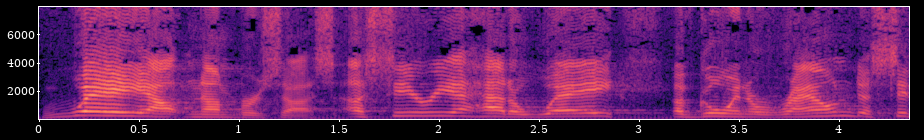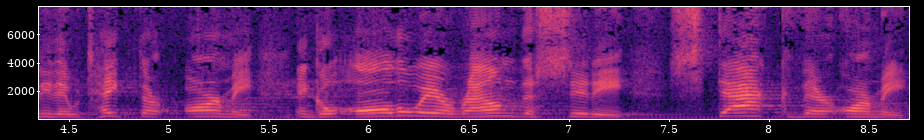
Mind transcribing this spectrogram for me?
way outnumbers us. Assyria had a way of going around a city. They would take their army and go all the way around the city, stack their army.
